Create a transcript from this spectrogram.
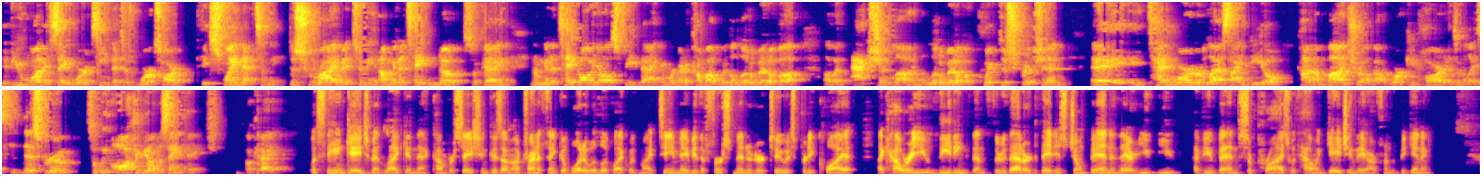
If you want to say we're a team that just works hard, explain that to me. Describe it to me. And I'm going to take notes, okay? And I'm going to take all y'all's feedback and we're going to come up with a little bit of a of an action line, a little bit of a quick description, a, a 10 word or less ideal kind of mantra about working hard as it relates to this group so we all can be on the same page. Okay? What's the engagement like in that conversation? Because I'm, I'm trying to think of what it would look like with my team. Maybe the first minute or two, it's pretty quiet. Like, how are you leading them through that, or do they just jump in and they're you you have you been surprised with how engaging they are from the beginning?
